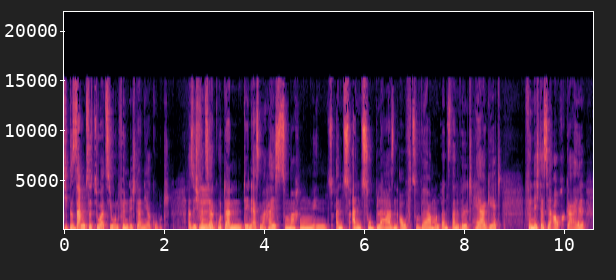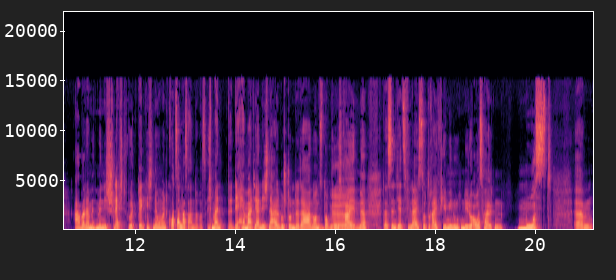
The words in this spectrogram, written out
die Gesamtsituation finde ich dann ja gut. Also ich finde es ja gut, dann den erstmal heiß zu machen, ihn an, anzublasen, aufzuwärmen und wenn es dann wild hergeht, finde ich das ja auch geil. Aber damit mir nicht schlecht wird, denke ich in dem Moment kurz an was anderes. Ich meine, der hämmert ja nicht eine halbe Stunde da nonstop in mich rein. Ne? Das sind jetzt vielleicht so drei, vier Minuten, die du aushalten musst. Ähm,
